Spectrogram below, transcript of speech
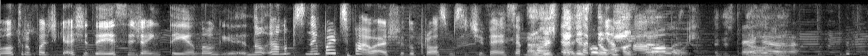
outro podcast desse, já entendam. Não, eu não preciso nem participar, eu acho, do próximo, se tiver. Se a gente pega essa minha áudio, fala, é. pega, pega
